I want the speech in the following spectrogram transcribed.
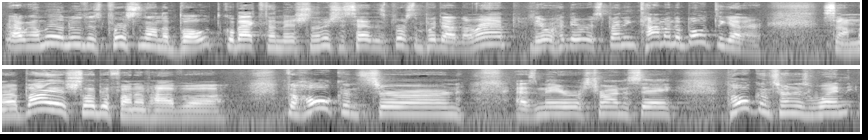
Rabbi Gamliel knew this person on the boat. Go back to the mission. The mission said this person put down the ramp. They were, they were spending time on the boat together. The whole concern, as Mayor was trying to say, the whole concern is when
